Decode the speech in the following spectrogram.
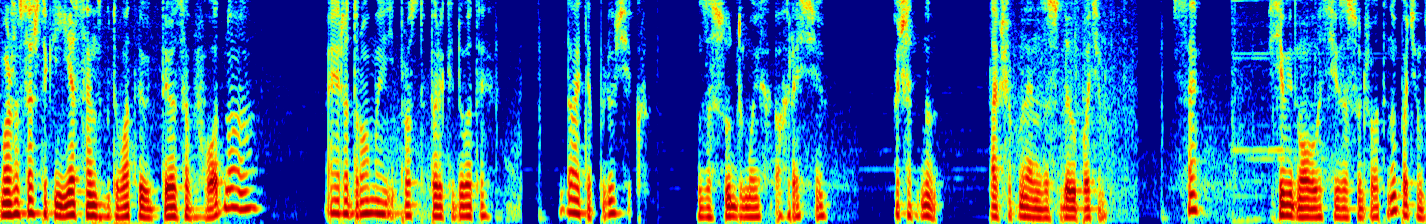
Може, все ж таки є сенс будувати де завгодно аеродроми і просто перекидувати. Давайте плюсик. Засудимо їх агресію. Хоча, ну, так, щоб мене не засудили потім. Все. Всі відмовилися їх засуджувати, ну потім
